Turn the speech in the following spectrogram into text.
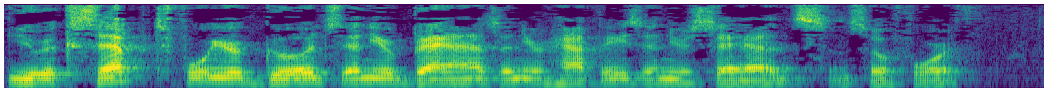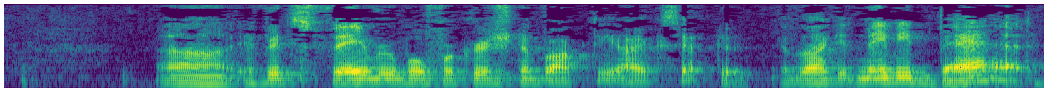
you accept for your goods and your bads and your happies and your sads and so forth. Uh, if it's favorable for Krishna Bhakti, I accept it. If like it may be bad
